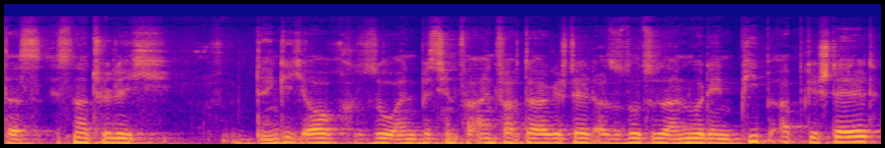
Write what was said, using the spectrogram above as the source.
Äh, das ist natürlich, denke ich, auch so ein bisschen vereinfacht dargestellt, also sozusagen nur den Piep abgestellt.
